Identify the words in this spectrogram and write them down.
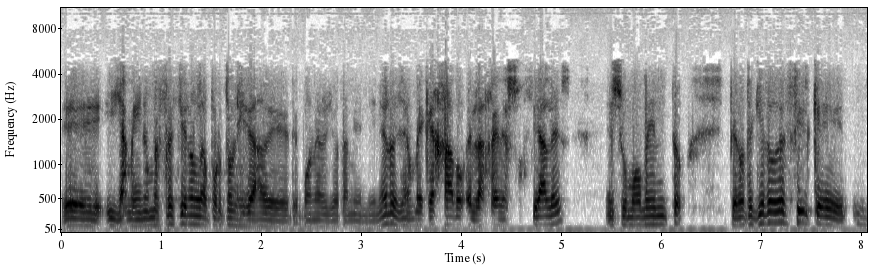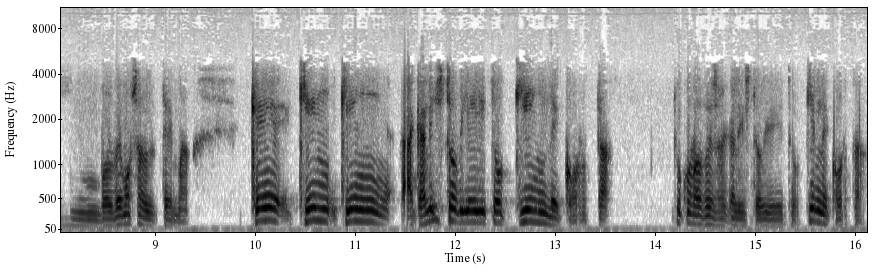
eh, y a mí no me ofrecieron la oportunidad de, de, poner yo también dinero. Ya me he quejado en las redes sociales en su momento, pero te quiero decir que mm, volvemos al tema. ¿Qué, quién, quién, a Calisto Vieito, quién le corta? ¿Tú conoces a Calisto Vieito? ¿Quién le corta?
